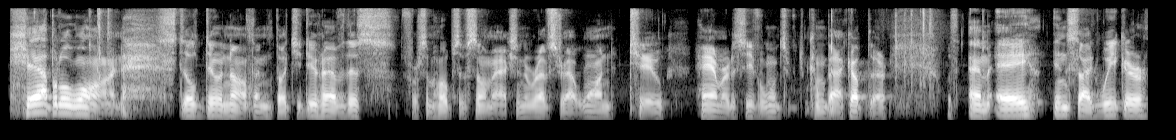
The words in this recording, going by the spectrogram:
Capital One still doing nothing, but you do have this for some hopes of some action. The RevStrat 1, 2, hammer to see if it wants to come back up there. With MA inside weaker.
